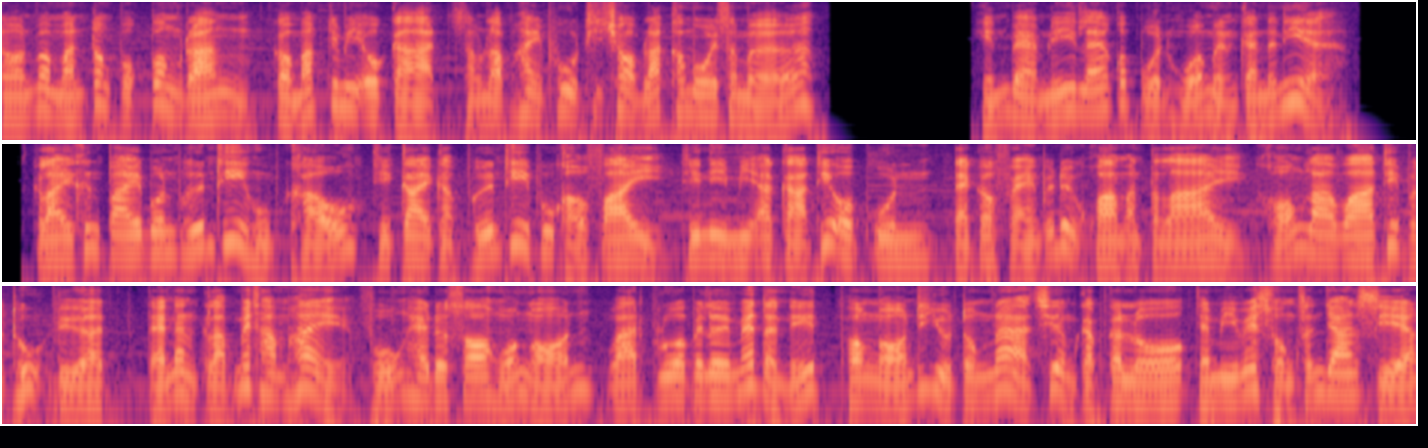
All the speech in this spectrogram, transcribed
นอนว่ามันต้องปกป้องรัง ก็มักจะมีโอกาสสำหรับให้ผู้ที่ชอบลักขโมยเสมอ เห็นแบบนี้แล้วก็ปวดหัวเหมือนกันนะเนี่ย ไกลขึ้นไปบนพื้นที่หุบเขาที่ใกล้กับพื้นที่ภูเขาไฟ ที่นี่มีอากาศที่อบอุ่น แต่ก็แฝงไปด้วยความอันตรายของลาวาที่ปะทุเดือด แต่นั่นกลับไม่ทำให้ฝูงไฮโดรซอร์หัวงอน หวาดกลัวไปเลยแม้แต่นิด พองอนที่อยู่ตรงหน้าเชื่อมกับกะโหลก จะมีไว้ส่งสัญญาณเสียง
